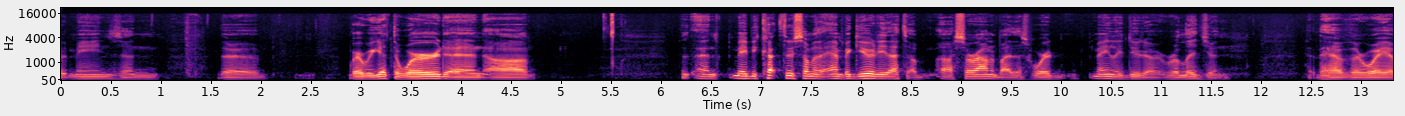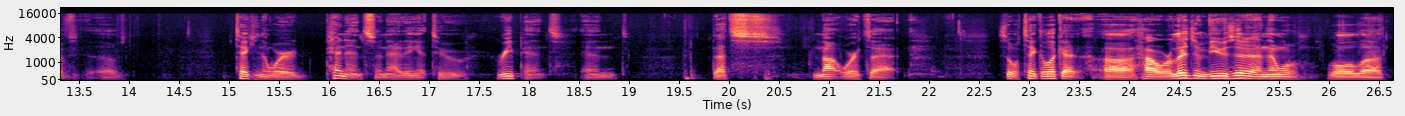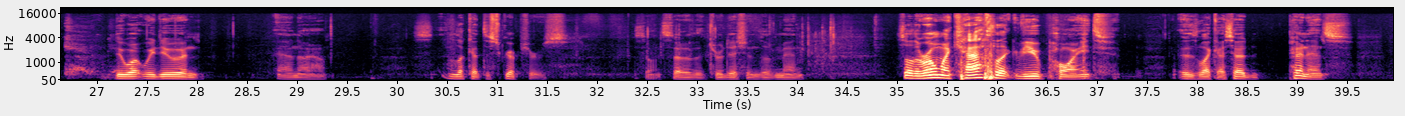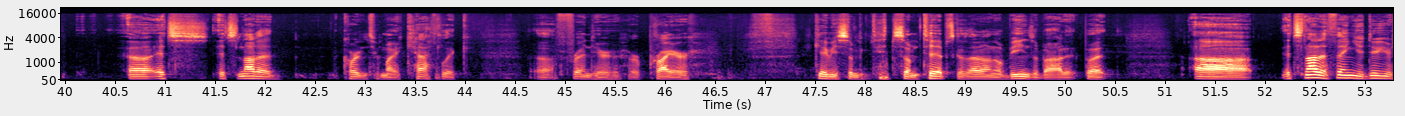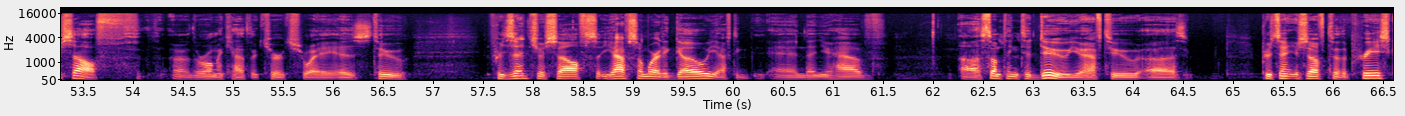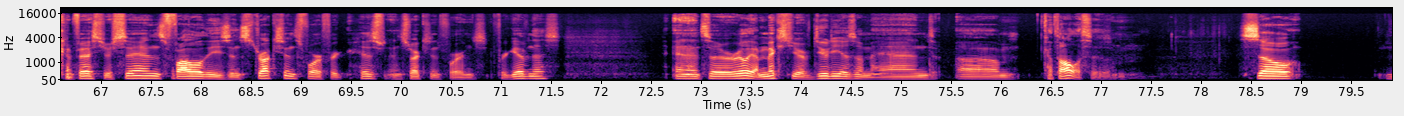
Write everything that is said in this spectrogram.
what it means and the where we get the word and uh, and maybe cut through some of the ambiguity that's uh, uh, surrounded by this word, mainly due to religion. They have their way of, of taking the word penance and adding it to repent, and that's not where it's at. So we'll take a look at uh, how religion views it, and then we'll we'll uh, do what we do and and uh, look at the scriptures. So instead of the traditions of men. So the Roman Catholic viewpoint is, like I said, penance. Uh, it's it's not a, according to my Catholic uh, friend here or prior, gave me some some tips because I don't know beans about it, but uh, it's not a thing you do yourself. Uh, the Roman Catholic Church way is to present yourself. So you have somewhere to go. You have to, and then you have uh, something to do. You have to uh, present yourself to the priest, confess your sins, follow these instructions for, for his instructions for forgiveness, and it's a, really a mixture of Judaism and um, Catholicism. So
